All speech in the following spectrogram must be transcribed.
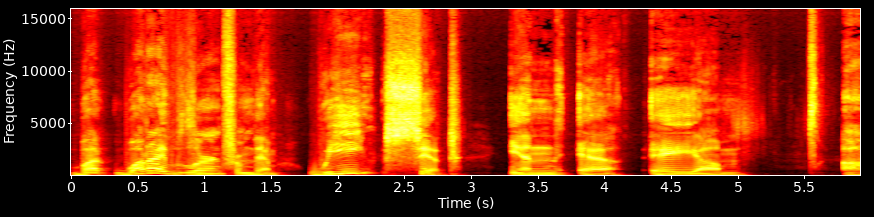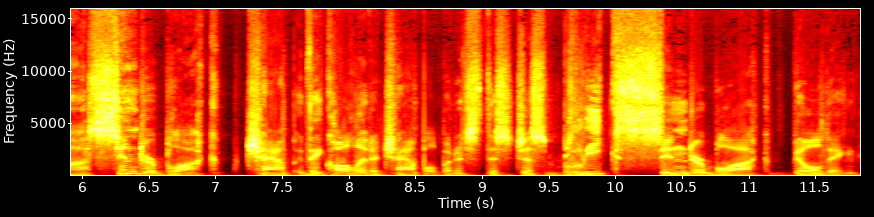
But what I've learned from them, we sit in a, a, um, a cinder block chapel. They call it a chapel, but it's this just bleak cinder block building,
